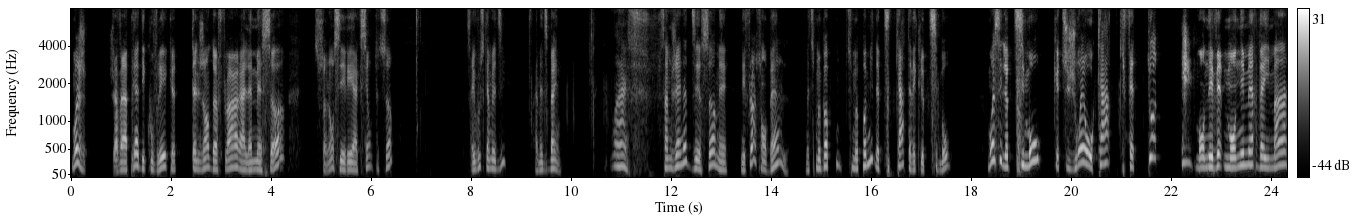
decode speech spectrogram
Moi, j'avais appris à découvrir que tel genre de fleurs, elle aimait ça, selon ses réactions, tout ça. Savez-vous ce qu'elle me dit? Elle m'a dit, ben, ouais, ça me gênait de dire ça, mais les fleurs sont belles, mais tu ne m'as pas mis de petite carte avec le petit mot. Moi, c'est le petit mot que tu joins aux cartes qui fait tout mon, émerveillement,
